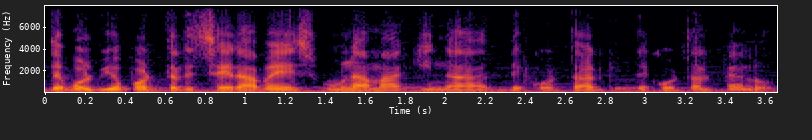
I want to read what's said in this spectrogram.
devolvió por tercera vez una máquina de cortar, de cortar pelo.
